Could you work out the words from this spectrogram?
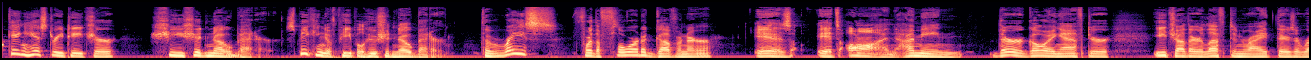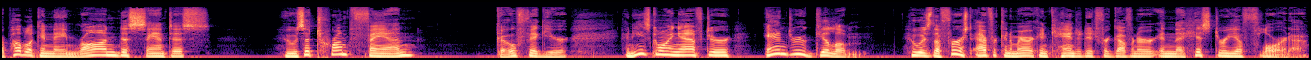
fucking history teacher. She should know better. Speaking of people who should know better, the race for the Florida governor is it's on. I mean, they're going after each other left and right. There's a Republican named Ron DeSantis who's a Trump fan. Go figure. And he's going after Andrew Gillum, who is the first African American candidate for governor in the history of Florida.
